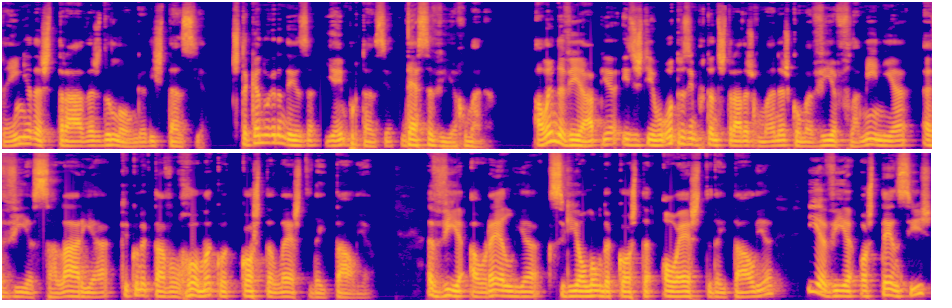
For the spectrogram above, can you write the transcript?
rainha das estradas de longa distância, destacando a grandeza e a importância dessa via romana. Além da Via Ápia, existiam outras importantes estradas romanas, como a Via Flamínia, a Via Salaria, que conectavam Roma com a costa leste da Itália. A Via Aurélia, que seguia ao longo da costa oeste da Itália, e a Via Ostensis,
